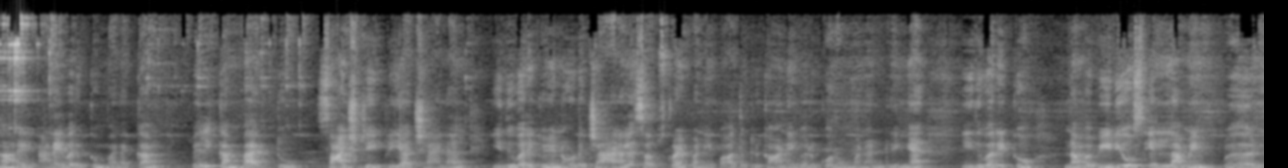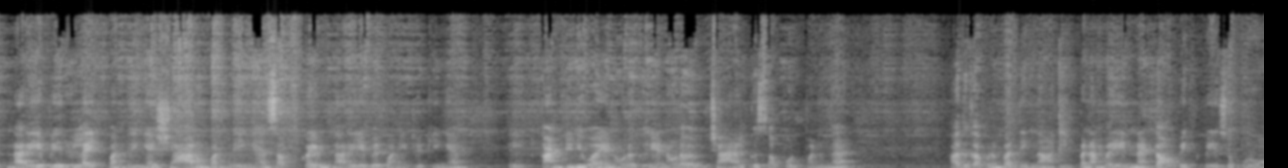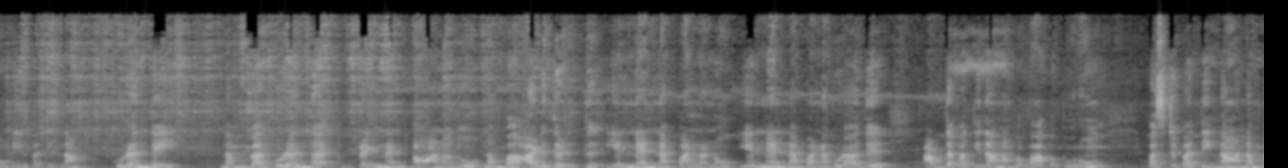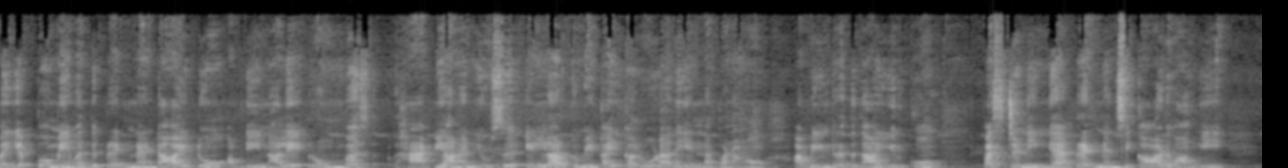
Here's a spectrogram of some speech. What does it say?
Hi அனைவருக்கும் வணக்கம். Welcome back to Sai Sri Priya channel இது வரைக்கும் என்னோடய சேனலை சப்ஸ்கிரைப் பண்ணி பார்த்துட்ருக்க அனைவருக்கும் ரொம்ப நன்றிங்க. இது வரைக்கும் நம்ம வீடியோஸ் எல்லாமே நிறைய பேர் லைக் பண்ணுறீங்க ஷேரும் பண்ணுறீங்க சப்ஸ்கிரைப் நிறைய பேர் பண்ணிகிட்ருக்கீங்க கண்டினியூவாக என்னோட என்னோட சேனலுக்கு சப்போர்ட் பண்ணுங்கள் அதுக்கப்புறம் பார்த்திங்கன்னா இப்போ நம்ம என்ன டாபிக் பேச போகிறோம் அப்படின்னு பார்த்திங்கன்னா குழந்தை நம்ம குழந்தை ப்ரெக்னென்ட் ஆனதும் நம்ம அடுத்தடுத்து என்னென்ன பண்ணணும் என்னென்ன பண்ணக்கூடாது அதை பற்றி தான் நம்ம பார்க்க போகிறோம் ஃபஸ்ட்டு பார்த்திங்கன்னா நம்ம எப்போவுமே வந்து ப்ரெக்னென்ட் ஆயிட்டோம் அப்படின்னாலே ரொம்ப ஹாப்பியான நியூஸு எல்லாருக்குமே கை கால் ஓடாது என்ன பண்ணணும் அப்படின்றது தான் இருக்கும். ஃபஸ்ட்டு நீங்கள் ப்ரெக்னென்சி கார்டு வாங்கி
